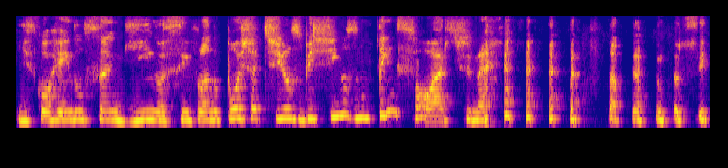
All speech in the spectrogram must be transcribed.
e escorrendo um sanguinho assim, falando: "Poxa, tia, os bichinhos não têm sorte, né?" assim,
